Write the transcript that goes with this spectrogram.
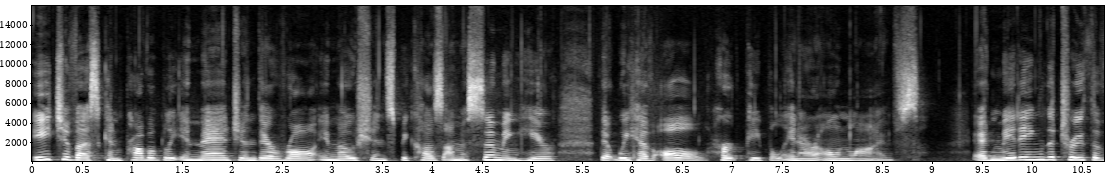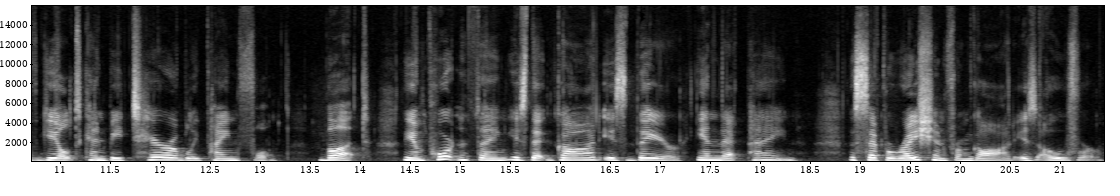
Each of us can probably imagine their raw emotions because I'm assuming here that we have all hurt people in our own lives. Admitting the truth of guilt can be terribly painful, but the important thing is that God is there in that pain. The separation from God is over.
